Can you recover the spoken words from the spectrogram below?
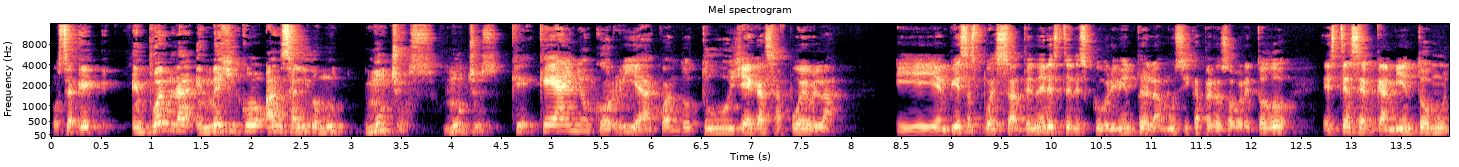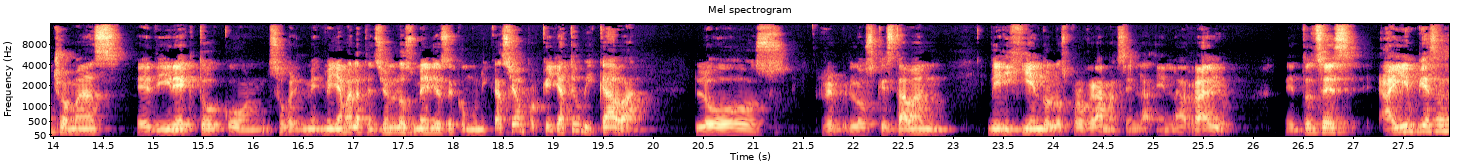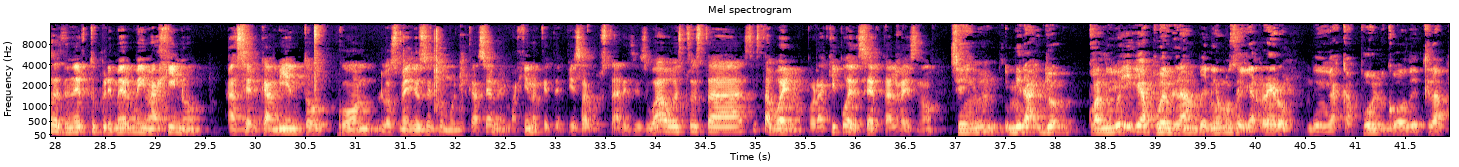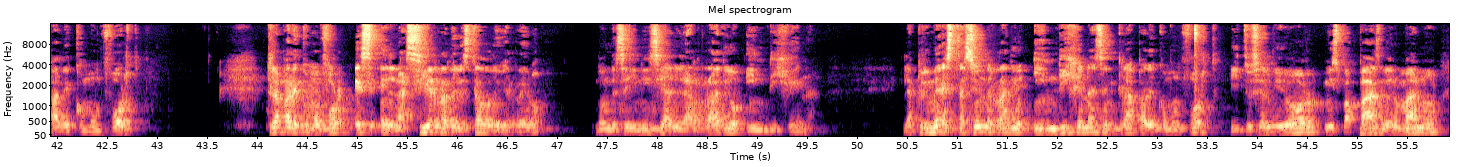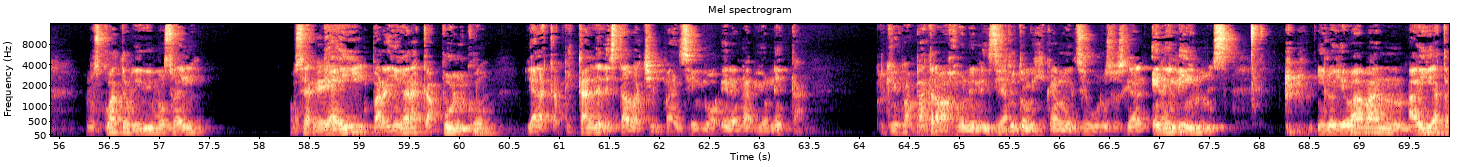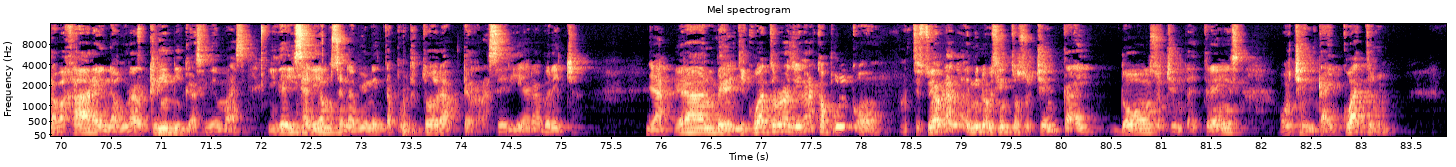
o sea, eh, en Puebla, en México, han salido muchos, muchos. ¿Qué, ¿Qué año corría cuando tú llegas a Puebla y empiezas pues a tener este descubrimiento de la música, pero sobre todo este acercamiento mucho más eh, directo con, sobre, me, llama la atención los medios de comunicación, porque ya te ubicaban los, los que estaban dirigiendo los programas en la, en la radio. Entonces, ahí empiezas a tener tu primer, me imagino, acercamiento con los medios de comunicación. Me imagino que te empieza a gustar y dices, wow, esto está, esto está bueno, por aquí puede ser tal vez, ¿no? Sí, mira, yo cuando yo llegué a Puebla, veníamos de Guerrero, de Acapulco, de Tlapa, de Comonfort. Tlapa de Comonfort es en la sierra del estado de Guerrero, donde se inicia la radio indígena. La primera estación de radio indígena es en Tlapa de Comonfort y tu servidor, mis papás, mi hermano, los cuatro vivimos ahí. O sea, de ahí para llegar a Acapulco y a la capital del estado, a Chilpancingo, era en avioneta. Porque mi papá trabajó en el Instituto Mexicano del Seguro Social, en el IMSS, y lo llevaban ahí a trabajar, a inaugurar clínicas y demás. Y de ahí salíamos en avioneta porque todo era terracería, era brecha. Ya. Eran 24 horas llegar a Acapulco. Te estoy hablando de 1982, 83, 84.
